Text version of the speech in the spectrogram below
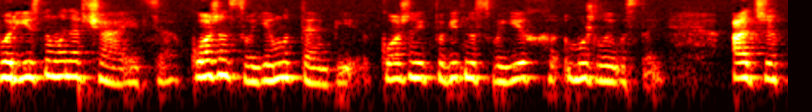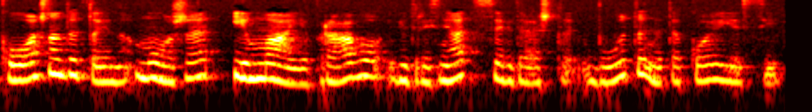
по-різному навчаються, кожен в своєму темпі, кожен відповідно своїх можливостей. Адже кожна дитина може і має право відрізнятися від решти, бути не такою, як всі.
